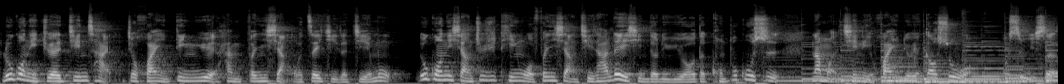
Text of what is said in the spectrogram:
如果你觉得精彩，就欢迎订阅和分享我这一集的节目。如果你想继续听我分享其他类型的旅游的恐怖故事，那么请你欢迎留言告诉我。我是雨色，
